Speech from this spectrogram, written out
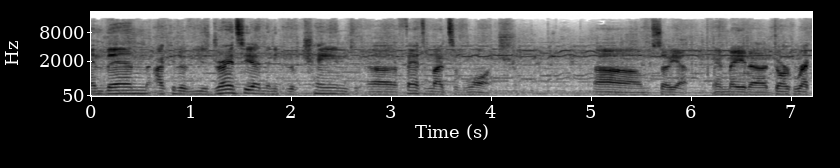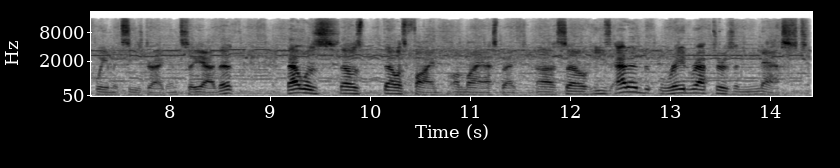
And then I could have used Drancia, and then he could have chained uh, Phantom Knights of Launch. Um, so yeah, and made uh, Dark Requiem Xyz Dragon. So yeah, that that was that was that was fine on my aspect. Uh, so he's added Raid Raptor's and Nest,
